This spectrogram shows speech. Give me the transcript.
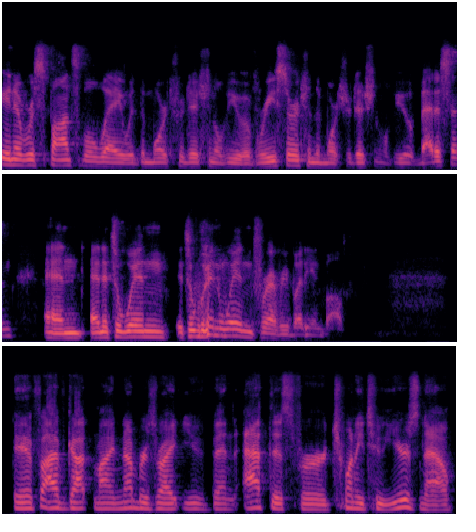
in a responsible way with the more traditional view of research and the more traditional view of medicine and and it's a win it's a win-win for everybody involved if I've got my numbers right, you've been at this for 22 years now.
